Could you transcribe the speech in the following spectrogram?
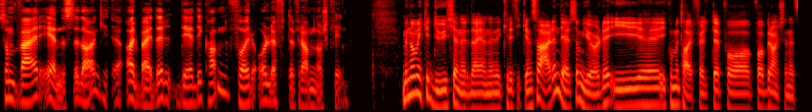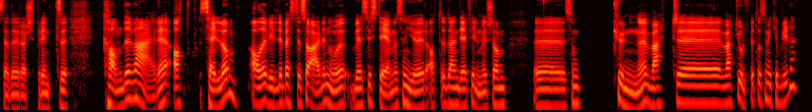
som hver eneste dag uh, arbeider det de kan for å løfte fram norsk film. Men om ikke du kjenner deg igjen i kritikken, så er det en del som gjør det i, uh, i kommentarfeltet på, på bransjenettstedet Rushprint. Kan det være at selv om alle vil det beste, så er det noe ved systemet som gjør at det er en del filmer som, uh, som kunne vært, uh, vært hjulpet, og som ikke blir det?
